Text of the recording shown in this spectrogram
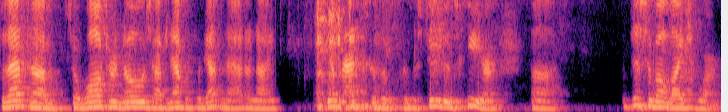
so that um, so Walter knows I've never forgotten that, and I give that to the to the students here. Uh, just about life's work.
